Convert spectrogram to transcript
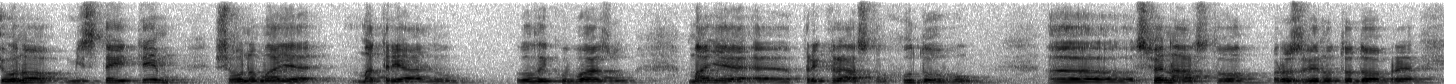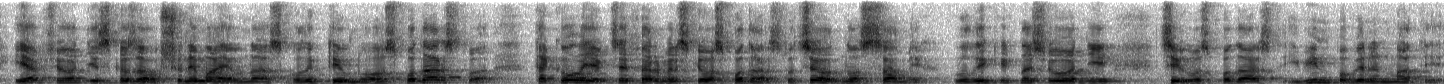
І воно міцне й тим, що воно має матеріальну велику базу, має е, прекрасну худобу. Е, свинарство розвинуто добре. Я б сьогодні сказав, що немає в нас колективного господарства, такого, як це фермерське господарство. Це одно з самих великих на сьогодні цих господарств. І він повинен мати,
